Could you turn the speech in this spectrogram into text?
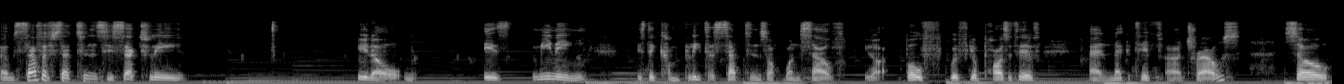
um, self acceptance is actually you know, is meaning is the complete acceptance of oneself, you know, both with your positive and negative uh, trails. So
